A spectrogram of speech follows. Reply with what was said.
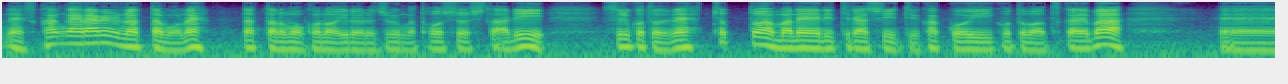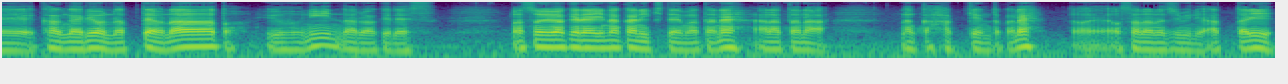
ね考えられるようになったもんねなったのもこのいろいろ自分が投資をしたりすることでねちょっとはマネーリテラシーというかっこいい言葉を使えば、えー考えるようになったよなというふうになるわけです。まあそういうわけで田舎に来てまたね新たななんか発見とかね、幼馴染に会ったり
